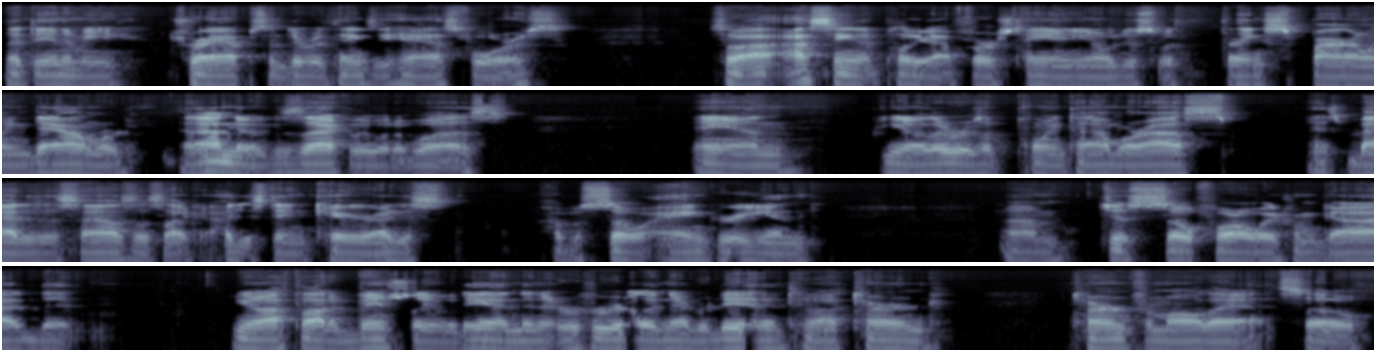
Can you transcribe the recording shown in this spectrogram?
that the enemy traps and different things he has for us. So I, I seen it play out firsthand, you know, just with things spiraling downward, and I knew exactly what it was. And you know, there was a point in time where I was, as bad as it sounds, it's like I just didn't care. I just I was so angry and um, just so far away from God that you know I thought eventually it would end, and it really never did until I turned turned from all that. So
